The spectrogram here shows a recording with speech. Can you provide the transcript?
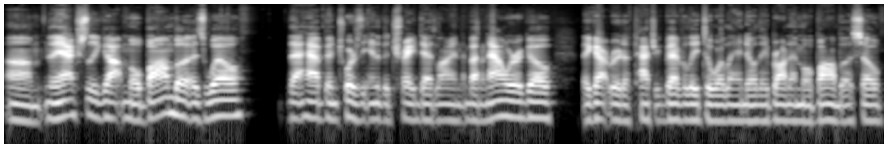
Um, and they actually got Mo Bamba as well. That happened towards the end of the trade deadline about an hour ago. They got rid of Patrick Beverley to Orlando. They brought in Mo Bamba. So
